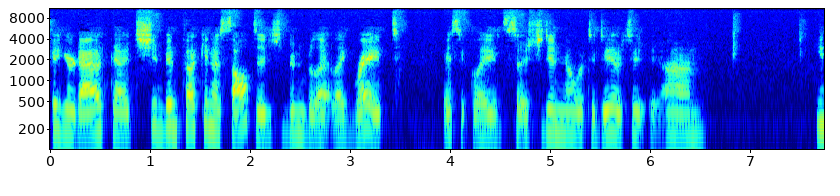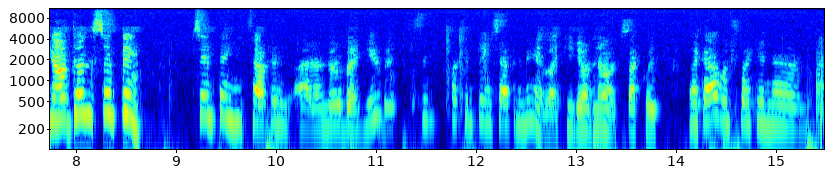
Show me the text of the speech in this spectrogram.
figured out that she'd been fucking assaulted she'd been like raped basically so she didn't know what to do she, um you know i've done the same thing same thing has happened. I don't know about you, but same fucking things happen to me. Like you don't know exactly. Like I was fucking um,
